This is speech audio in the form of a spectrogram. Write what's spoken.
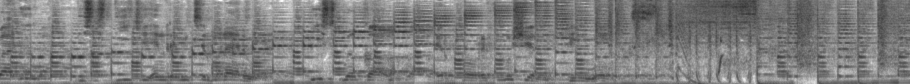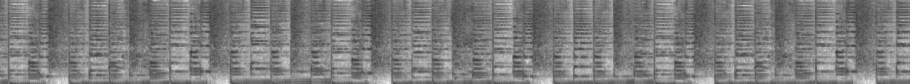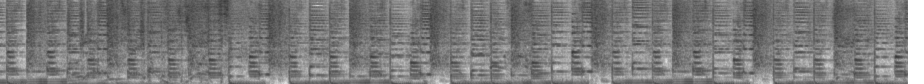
Everybody, this is DJ and Remixer Manado. Please welcome Airport Revolution Remix.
